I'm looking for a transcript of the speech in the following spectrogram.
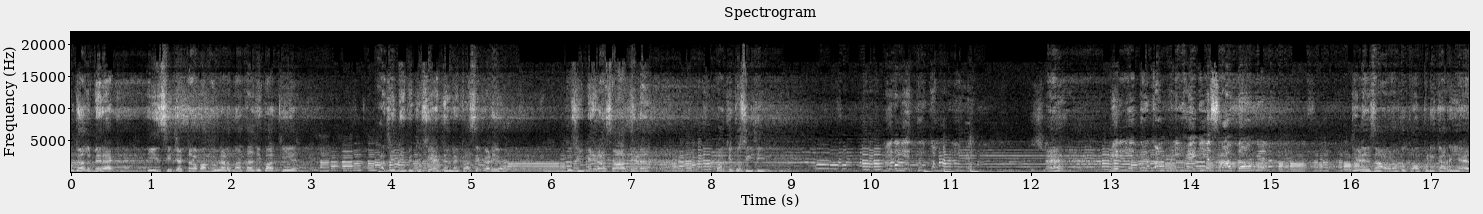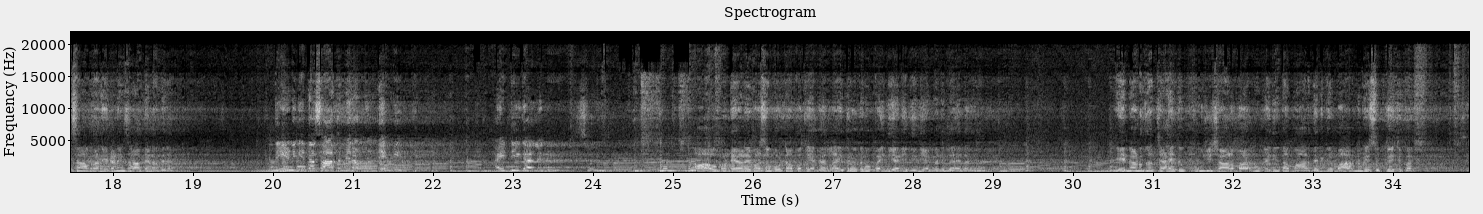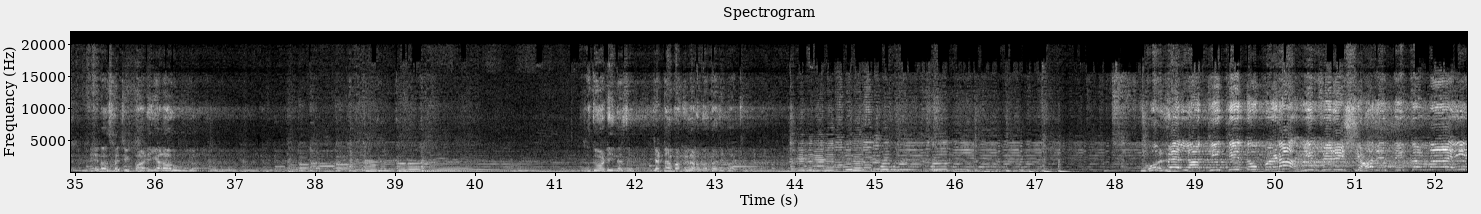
ਉਹ ਗੱਲ ਮੇਰਾ ਗੀਤ ਸੀ ਜੱਟਾਂ ਵਾਂਗੂ ਲੜਨਾ ਤਾਂ ਜੀ ਬਾਕੀ ਹੈ। ਆ ਜਿੰਨੇ ਵੀ ਤੁਸੀਂ ਇਧਰਲੇ ਪਾਸੇ ਖੜੇ ਹੋ ਤੁਸੀਂ ਮੇਰਾ ਸਾਥ ਦੇਣਾ। ਬਾਕੀ ਤੁਸੀਂ ਜੀ। ਮੇਰੀ ਇੱਧਰ ਕੰਪਨੀ ਹੈਗੀ। ਹੈ? ਮੇਰੀ ਇੱਧਰ ਕੰਪਨੀ ਹੈਗੀ ਆ ਸਾਥ ਦਓਗੇ ਨਾ? ਜਿਹੜੇ ਹਿਸਾਬ ਨਾਲ ਤੂੰ ਕੰਪਨੀ ਕਰ ਰਹੀ ਹੈ ਐਸ ਹਿਸਾਬ ਨਾਲ ਇਹਨਾਂ ਨੇ ਸਾਥ ਦੇਣਾ ਤੇਰਾ। ਦੇਣਗੇ ਤਾਂ ਸਾਥ ਮੇਰਾ ਮੁੰਡੇ ਵੀ। ਐਡੀ ਗੱਲ ਨਹੀਂ। ਆਹੋ ਮੁੰਡੇ ਵਾਲੇ ਪਾਸੋਂ ਵੋਟਾਂ ਪੱਕੀਆਂ ਕਰ ਲੈ ਇਧਰੋਂ ਉਧਰੋਂ ਪੈਂਦੀਆਂ ਨਹੀਂ ਦਿੰਦੀਆਂ ਮੈਨੂੰ ਤਾਂ ਐ ਲੱਗਦਾ। ਇਹਨਾਂ ਨੂੰ ਤਾਂ ਚਾਹੇ ਤੂੰ 'ਚ ਛਾਲ ਮਾਰਨ ਨੂੰ ਕਹਿੰਦੀ ਤਾਂ ਮਾਰ ਦੇਣਗੇ ਮਾਰਨਗੇ ਸੁੱਕੇ 'ਚ ਪਰ ਇਹਨਾਂ ਸੱਚੀ ਪਾਣੀ ਵਾਲਾ ਹੋਊਗਾ। ਤੁਹਾਡੀ ਨਜ਼ਰ ਜੱਟਾਂ ਵਾਂਗ ਲੜਨਾ ਤਾਂ ਜੀ ਬਾਕੀ ਉਹ ਪਹਿਲਾਂ ਕੀਤੀ ਤੂੰ ਪੜਾਈ ਫਿਰ ਸ਼ੌਹਰਤ ਕਮਾਈ।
